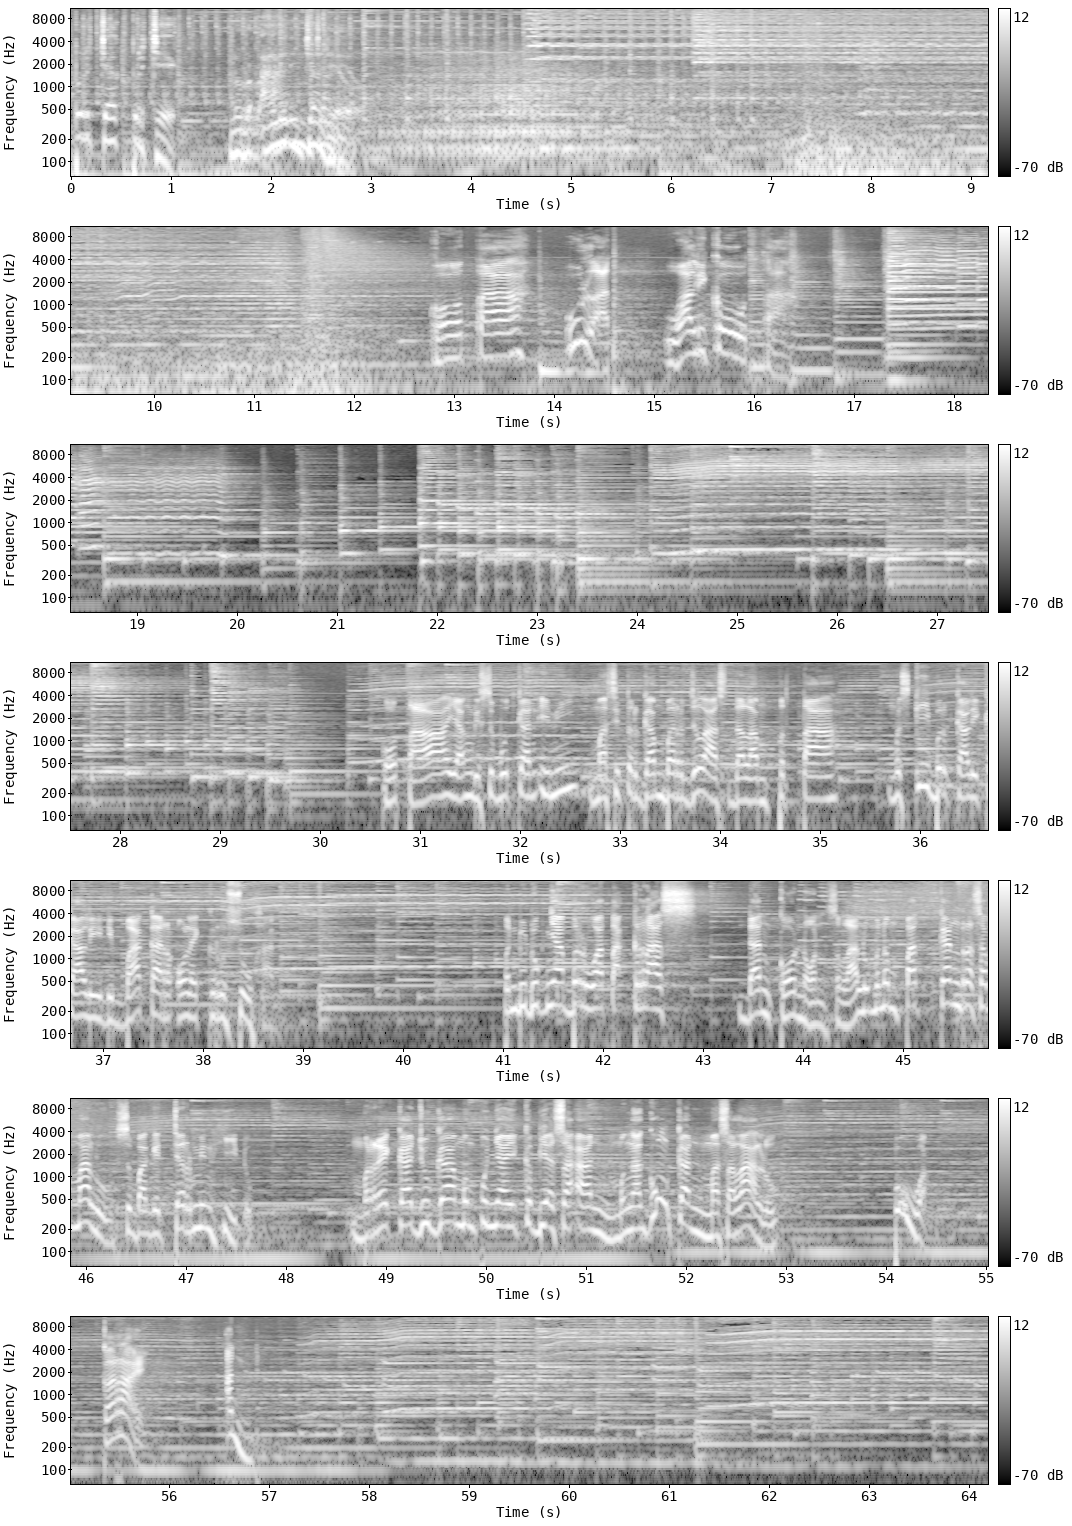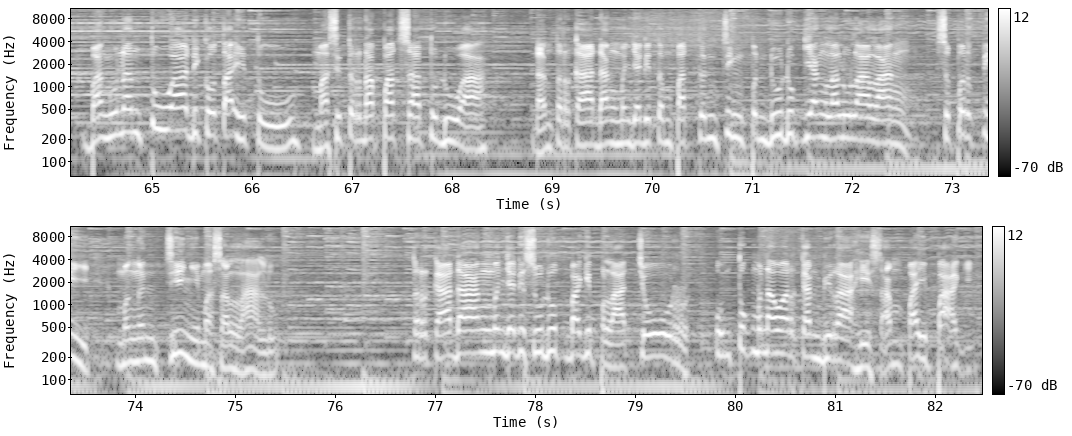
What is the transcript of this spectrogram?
Percak Percik Nur Alim Jalil. Kota Ulat Wali Kota Kota yang disebutkan ini masih tergambar jelas dalam peta meski berkali-kali dibakar oleh kerusuhan. Penduduknya berwatak keras dan konon selalu menempatkan rasa malu sebagai cermin hidup. Mereka juga mempunyai kebiasaan mengagungkan masa lalu. Puang, Karai, Andi. Bangunan tua di kota itu masih terdapat satu dua dan terkadang menjadi tempat kencing penduduk yang lalu lalang seperti mengencingi masa lalu. Terkadang menjadi sudut bagi pelacur untuk menawarkan birahi sampai pagi.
